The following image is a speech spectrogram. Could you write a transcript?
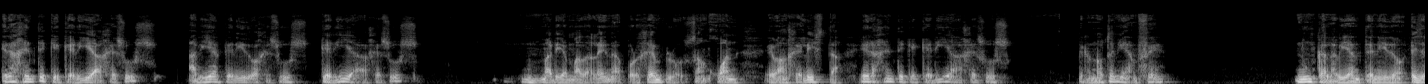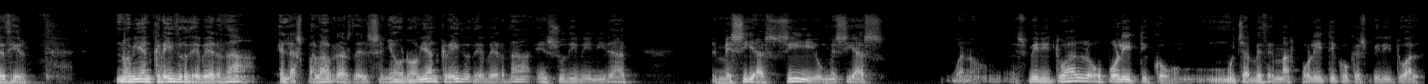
Era gente que quería a Jesús, había querido a Jesús, quería a Jesús María Magdalena, por ejemplo, San Juan Evangelista, era gente que quería a Jesús, pero no tenían fe. Nunca la habían tenido. Es decir, no habían creído de verdad en las palabras del Señor, no habían creído de verdad en su divinidad. Mesías sí, un Mesías, bueno, espiritual o político, muchas veces más político que espiritual,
